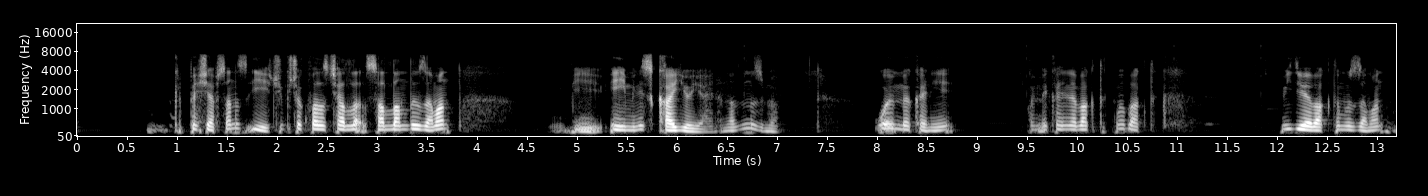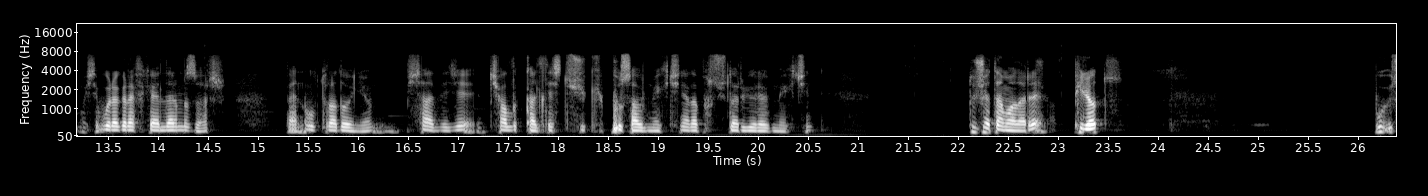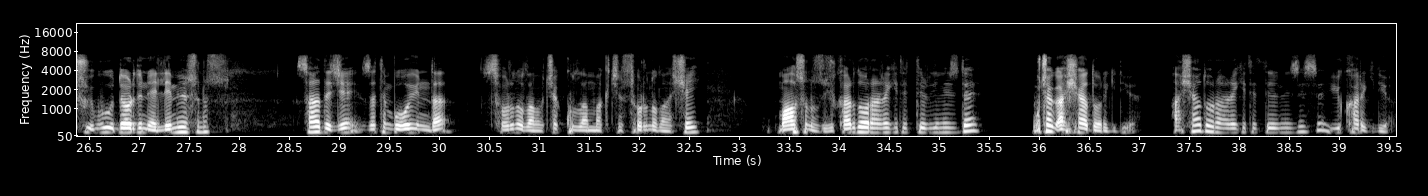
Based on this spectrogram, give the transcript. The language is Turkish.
45 yapsanız iyi. Çünkü çok fazla sallandığı zaman bir eğiminiz kayıyor yani. Anladınız mı? Oyun mekaniği. Oyun mekaniğine baktık mı? Baktık. Videoya baktığımız zaman işte burada grafik ayarlarımız var. Ben Ultra'da oynuyorum. Sadece çallık kalitesi düşük pusabilmek için ya da pusçuları görebilmek için. Tuş atamaları, pilot. Bu üçü, bu dördünü ellemiyorsunuz. Sadece zaten bu oyunda sorun olan uçak kullanmak için sorun olan şey mouse'unuzu yukarı doğru hareket ettirdiğinizde uçak aşağı doğru gidiyor. Aşağı doğru hareket ettirdiğinizde ise yukarı gidiyor.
